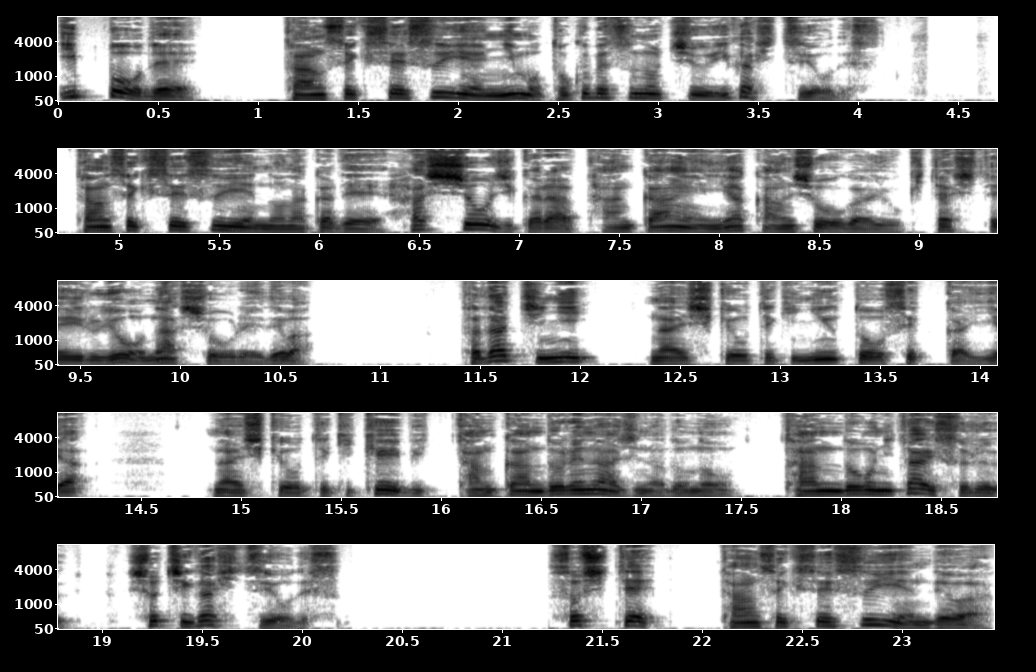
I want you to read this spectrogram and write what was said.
一方で、胆石性水炎にも特別の注意が必要です。胆石性水炎の中で発症時から胆管炎や肝障害をきたしているような症例では、直ちに内視鏡的乳頭切開や内視鏡的警備、胆管ドレナージなどの胆道に対する処置が必要です。そして、胆石性膵炎では、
